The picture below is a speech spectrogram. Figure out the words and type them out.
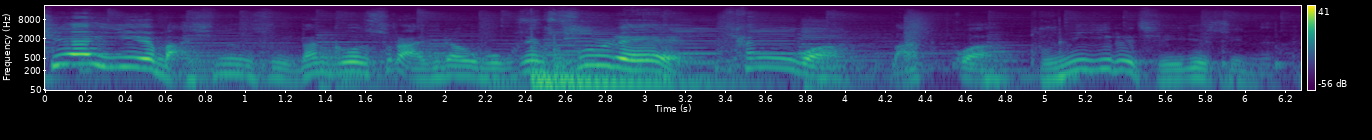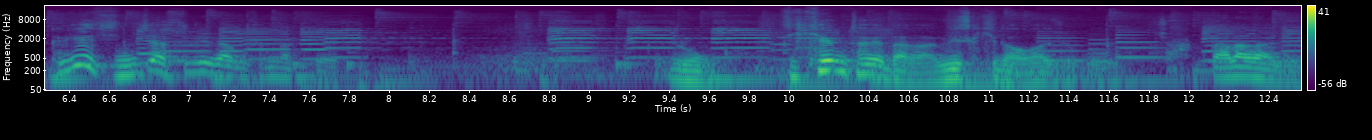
취하기에 마시는 술, 난 그건 술 아니라고 보고 그냥 술의 향과 맛과 분위기를 즐길 수 있는 그게 진짜 술이라고 생각해요. 이런 거. 디캔터에다가 위스키 넣어가지고 쫙 따라가지고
